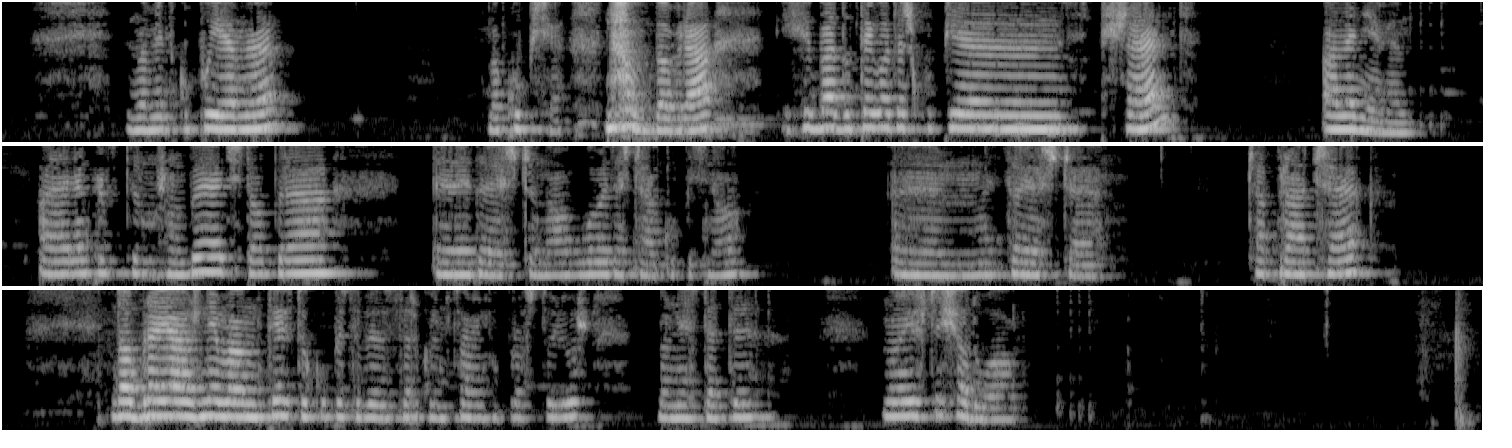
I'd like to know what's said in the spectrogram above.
No więc kupujemy. No kup się. No dobra. I chyba do tego też kupię sprzęt, ale nie wiem. Ale rękawice też muszą być, dobra. Yy, to jeszcze, no, głowę też trzeba kupić, no. Co jeszcze? Czapraczek. Dobra, ja już nie mam tych, to kupię sobie z zerkońcami po prostu już. No niestety. No i jeszcze siodło.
